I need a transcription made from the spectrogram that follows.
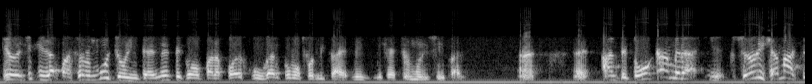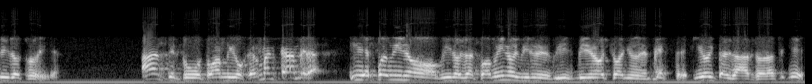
Quiero decir que ya pasaron muchos intendentes como para poder juzgar cómo fue mi, mi- gestión municipal. ¿Eh? Eh, Antes tuvo Cámara, y se lo dije a Macri el otro día. Antes tuvo tu amigo Germán Cámara y después vino vino Jacomino y vino, ocho años de mestre. Y hoy está Yarlor. Así que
